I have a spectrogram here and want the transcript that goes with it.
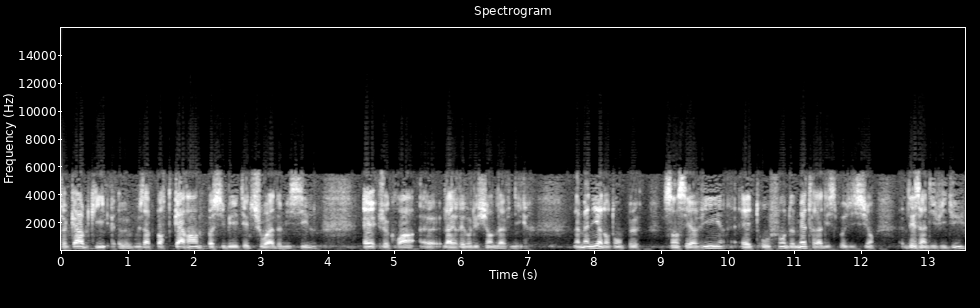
Ce câble qui euh, vous apporte 40 possibilités de choix à domicile est, je crois, euh, la révolution de l'avenir. La manière dont on peut s'en servir est au fond de mettre à la disposition des individus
